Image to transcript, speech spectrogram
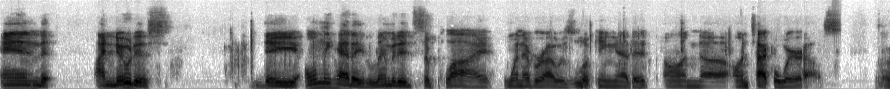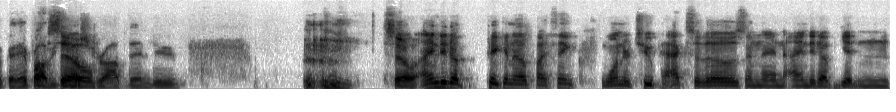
and I noticed they only had a limited supply whenever I was looking at it on uh, on Tackle Warehouse. Okay, it probably So- just dropped then, dude. so I ended up picking up, I think, one or two packs of those, and then I ended up getting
